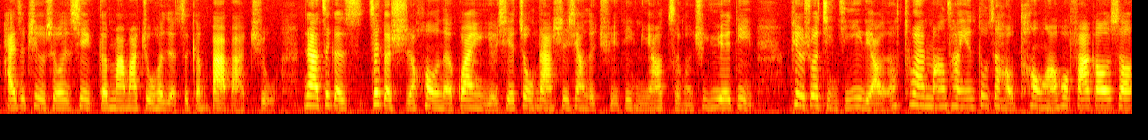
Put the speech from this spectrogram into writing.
孩子譬如说是跟妈妈住，或者是跟爸爸住。那这个这个时候呢，关于有一些重大事项的决定，你要怎么去约定？譬如说紧急医疗，突然盲肠炎，肚子好痛啊，或发高烧，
